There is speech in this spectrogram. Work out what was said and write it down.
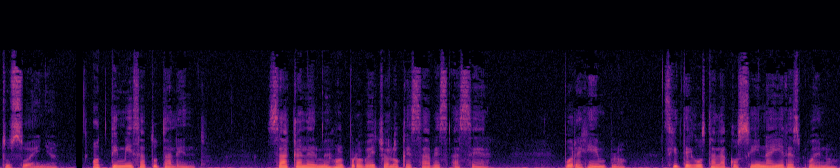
tu sueño. Optimiza tu talento. Sácale el mejor provecho a lo que sabes hacer. Por ejemplo, si te gusta la cocina y eres bueno,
